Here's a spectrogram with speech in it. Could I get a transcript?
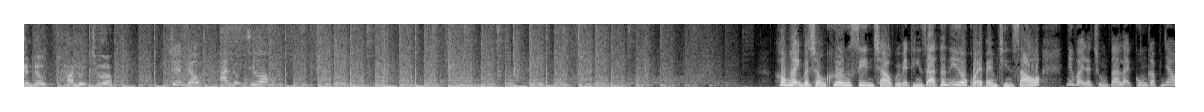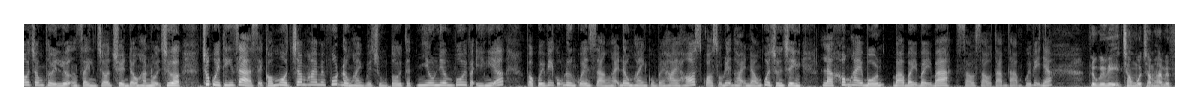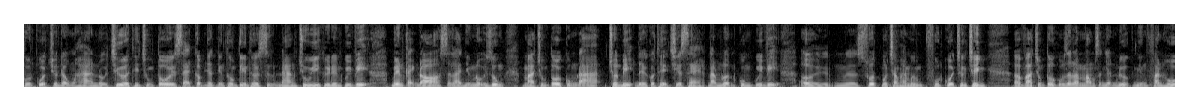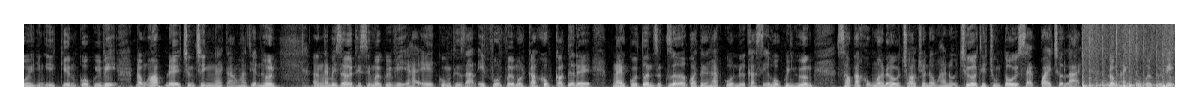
Chuyển động Hà Nội trưa. Chuyển động Hà Nội trưa. Hồng Hạnh và Trọng Khương xin chào quý vị thính giả thân yêu của FM96. Như vậy là chúng ta lại cùng gặp nhau trong thời lượng dành cho chuyển động Hà Nội trưa. Chúc quý thính giả sẽ có 120 phút đồng hành với chúng tôi thật nhiều niềm vui và ý nghĩa. Và quý vị cũng đừng quên rằng hãy đồng hành cùng với hai host qua số điện thoại nóng của chương trình là 024 3773 6688 quý vị nhé. Thưa quý vị, trong 120 phút của chuyển động Hà Nội trưa thì chúng tôi sẽ cập nhật những thông tin thời sự đáng chú ý gửi đến quý vị. Bên cạnh đó sẽ là những nội dung mà chúng tôi cũng đã chuẩn bị để có thể chia sẻ, đàm luận cùng quý vị ở ừ, suốt 120 phút của chương trình. À, và chúng tôi cũng rất là mong sẽ nhận được những phản hồi, những ý kiến của quý vị đóng góp để chương trình ngày càng hoàn thiện hơn. À, ngay bây giờ thì xin mời quý vị hãy cùng thư giãn ít phút với một ca khúc có tựa đề Ngày cuối tuần rực rỡ qua tiếng hát của nữ ca sĩ Hồ Quỳnh Hương. Sau ca khúc mở đầu cho chuyển động Hà Nội trưa thì chúng tôi sẽ quay trở lại đồng hành cùng với quý vị.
